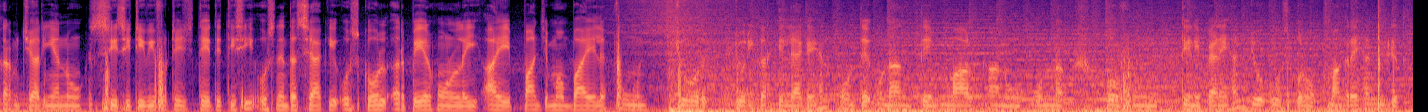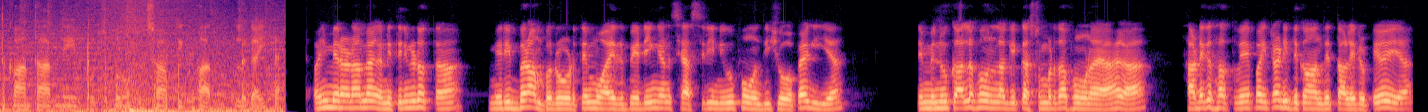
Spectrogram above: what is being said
ਕਰਮਚਾਰੀਆਂ ਨੂੰ ਸੀਸੀਟੀਵੀ ਫੁਟੇਜ ਦੇ ਦਿੱਤੀ ਸੀ। ਉਸਨੇ ਦੱਸਿਆ ਕਿ ਉਸ ਕੋਲ ਰਿਪੇਅਰ ਹੋਣ ਲਈ ਆਏ ਪੰਜ ਮੋਬਾਈਲ ਫੋਨ ਚੋਰ ਚੋਰੀ ਕਰਕੇ ਲੈ ਗਏ ਹਨ। ਉਹਨਾਂ ਤੇ ਉਹਨਾਂ ਦੇ ਮਾਲਕਾਂ ਨੂੰ ਉਹਨਾਂ ਉਹ ਫੋਨ ਦੇਣੇ ਪੈਣੇ ਹਨ, ਜੋ ਉਸ ਕੋਲੋਂ ਮੰਗ ਰਹੇ ਹਨ। ਪੀੜਤ ਦੁਕਾਨਦਾਰ ਨੇ ਪੁਲਿਸ ਕੋਲੋਂ ਇਨਸਾਫ ਦੀ ਗੁਹਾਰ ਲਗਾਈ ਹੈ। ਭਾਜੀ ਮੇਰਾ ਨਾਮ ਹੈਗਾ ਨਿਤਿਨ ਘੜੋਤਰਾ ਮੇਰੀ ਬ੍ਰਹਮਪੁਰ ਰੋਡ ਤੇ mobile repairing and accessory new phone ਦੀ ਸ਼ੋਪ ਹੈਗੀ ਆ। ਤੇ ਮੈਨੂੰ ਕੱਲ ਫੋਨ ਲੱਗੇ, ਕਸਟਮਰ ਦਾ ਫੋਨ ਆਇਆ ਹੈਗਾ। ਸਾਢੇ ਕੁ ਸੱਤ ਵਜੇ ਭਾਈ ਤੁਹਾਡੀ ਦੁਕਾਨ ਦੇ ਤਾਲੇ ਟੁੱਟੇ ਹੋਏ ਆ।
